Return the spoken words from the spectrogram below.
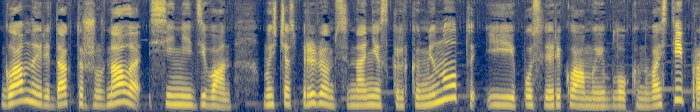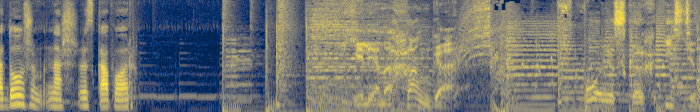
главный редактор журнала «Синий диван». Мы сейчас прервемся на несколько минут и после рекламы и блока новостей продолжим наш разговор. Елена Ханга. В поисках истины.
